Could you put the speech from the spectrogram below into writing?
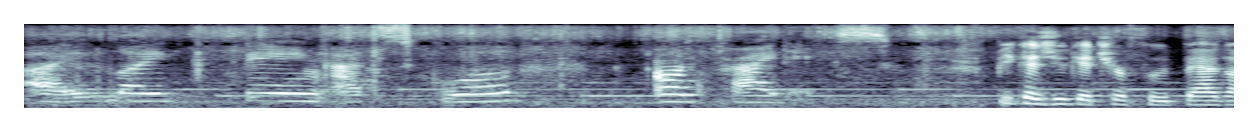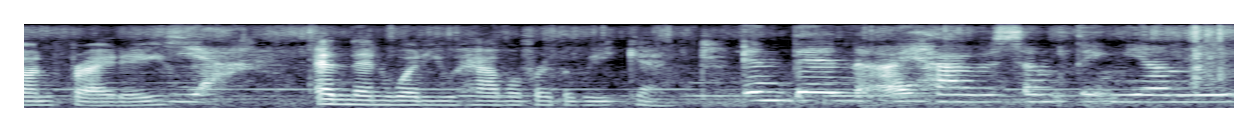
I like being at school on Fridays. Because you get your food bag on Fridays? Yeah. And then what do you have over the weekend? And then I have something yummy.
